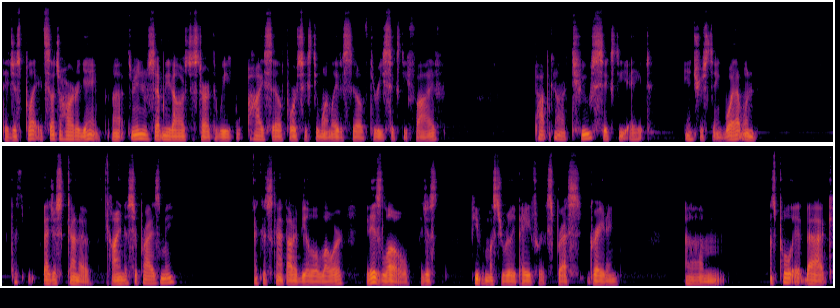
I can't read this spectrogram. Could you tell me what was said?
they just play. It's such a harder game. Uh, $370 to start the week. High sale 461, latest sale of 365. Pop count of 268. Interesting. Boy, that one that, that just kind of kind of surprised me. I just kind of thought it'd be a little lower. It is low. I just people must have really paid for express grading. Um, let's pull it back.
